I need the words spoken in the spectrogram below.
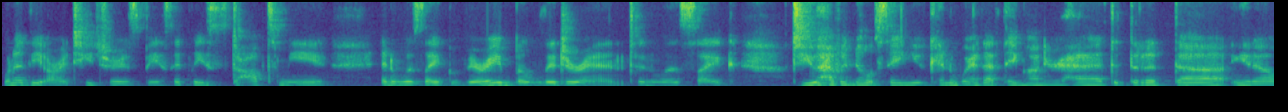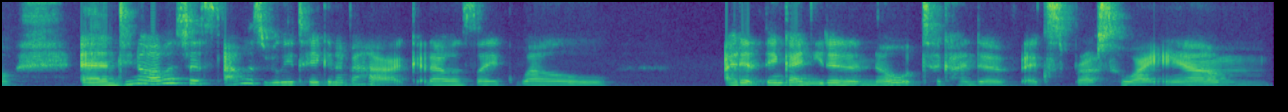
one of the art teachers basically stopped me and was like very belligerent and was like, "Do you have a note saying you can wear that thing on your head?" Da, da, da, you know, and you know, I was just, I was really taken aback, and I was like, "Well." I didn't think I needed a note to kind of express who I am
